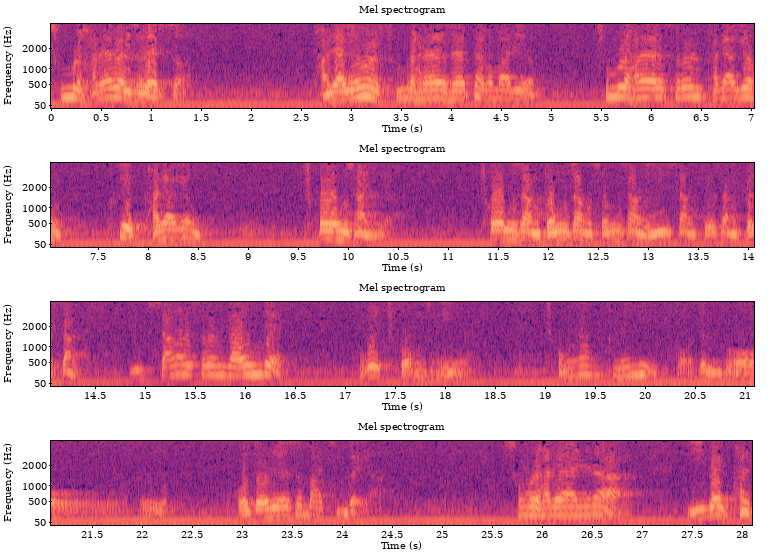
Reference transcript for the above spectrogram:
스물 하나를 설했어. 반야경을 스물 하나를 설했다고 말이요. 스물 하나를 설은 반야경, 그게 반야경 총상이요. 총상, 동상, 성상, 이상, 교상, 별상, 육상을 쓰는 가운데 그거 총상이야. 총상 그놈이 또 들고 들고 고도리에서 마친 거야. 스물 한 해 아니라 288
